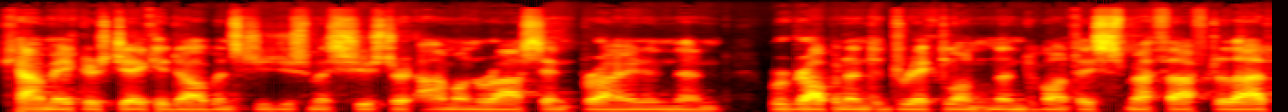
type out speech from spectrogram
Cam Akers, J.K. Dobbins, Juju Smith Schuster, Amon-Ra, St. Brown, and then we're dropping into Drake London and DeVonta Smith after that.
